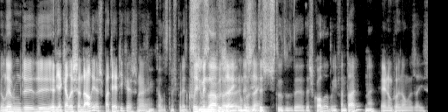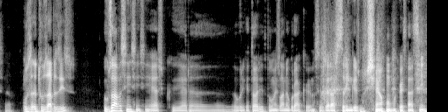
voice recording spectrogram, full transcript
Eu lembro-me de, de- Havia aquelas sandálias patéticas, não é? Sim, aquelas transparentes que se Felizmente nunca usava usei, nunca nas usei. visitas de estudo da, da escola, do infantário, não é? Eu nunca não usei isso. Não. Usa- tu usavas isso? Usava, sim, sim, sim. Eu acho que era obrigatório, pelo menos lá na buraca. Não sei se era as seringas no chão, uma coisa assim.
